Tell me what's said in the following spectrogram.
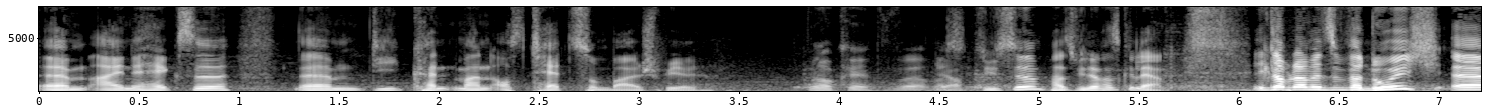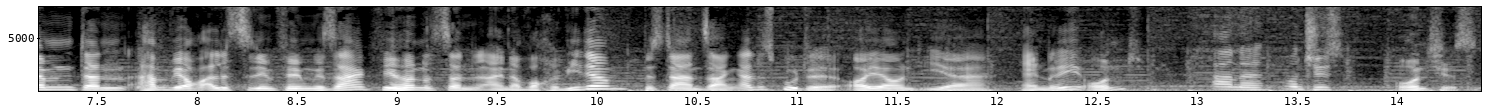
ähm, eine Hexe. Ähm, die kennt man aus Ted zum Beispiel. Okay, ja, du, hast wieder was gelernt. Ich glaube, damit sind wir durch. Ähm, dann haben wir auch alles zu dem Film gesagt. Wir hören uns dann in einer Woche wieder. Bis dahin sagen alles Gute. Euer und ihr, Henry und Arne und tschüss. Und tschüss.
